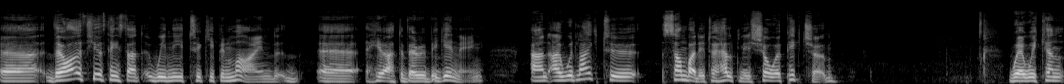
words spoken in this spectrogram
uh, there are a few things that we need to keep in mind uh, here at the very beginning. And I would like to somebody to help me show a picture where we can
